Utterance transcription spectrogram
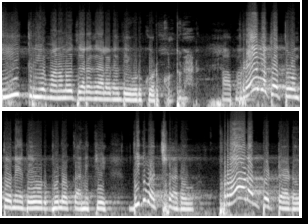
ఈ క్రియ మనలో జరగాలని దేవుడు కోరుకుంటున్నాడు. ఆ ప్రేమతత్వంతోనే దేవుడు భూలోకానికి దిగి వచ్చాడు ప్రాణం పెట్టాడు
